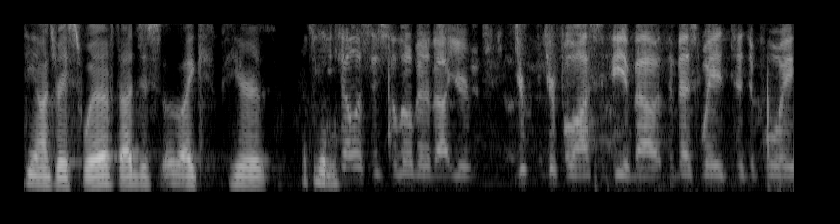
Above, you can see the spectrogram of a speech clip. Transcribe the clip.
D'Andre Swift. I just like hear. That's Can good. you tell us just a little bit about your your, your philosophy about the best way to deploy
